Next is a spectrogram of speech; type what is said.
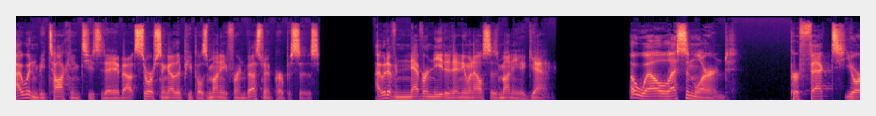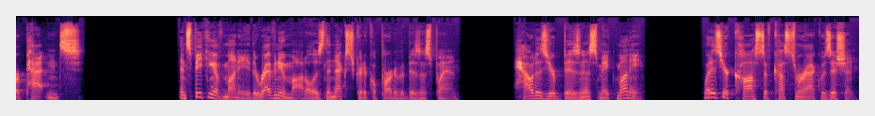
I wouldn't be talking to you today about sourcing other people's money for investment purposes. I would have never needed anyone else's money again. Oh well, lesson learned. Perfect your patents. And speaking of money, the revenue model is the next critical part of a business plan. How does your business make money? What is your cost of customer acquisition?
